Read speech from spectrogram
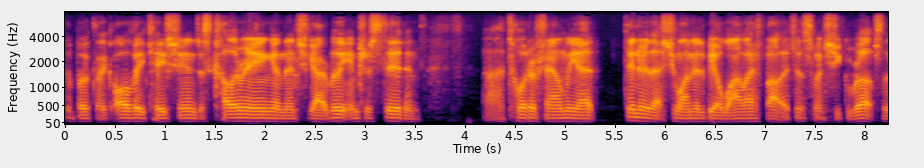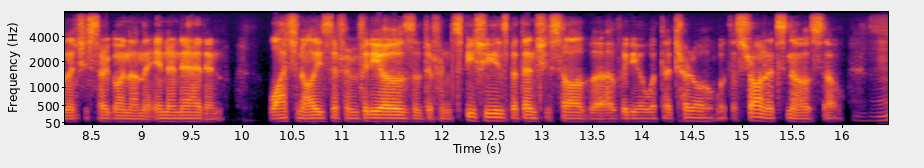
the book like all vacation, just coloring, and then she got really interested and uh, told her family at dinner that she wanted to be a wildlife biologist when she grew up. So then she started going on the internet and watching all these different videos of different species, but then she saw the video with the turtle with the straw in its nose. So mm-hmm.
